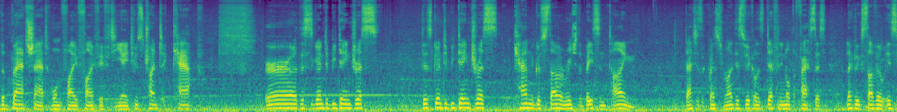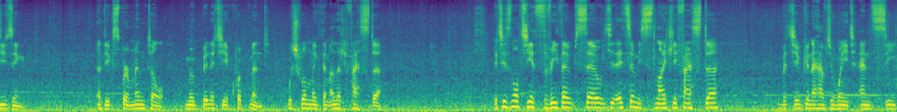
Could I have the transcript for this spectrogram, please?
the Batchat 15558, who's trying to cap. Uh, this is going to be dangerous. This is going to be dangerous. Can Gustavo reach the base in time? That is the question, right? This vehicle is definitely not the fastest. Like Gustavo is using uh, the experimental mobility equipment, which will make them a little faster. It is not tier 3 though, so it's only slightly faster. But you're gonna have to wait and see.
